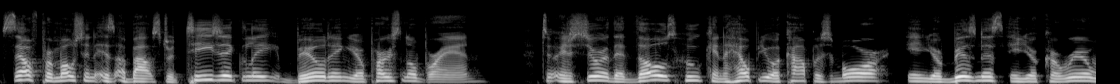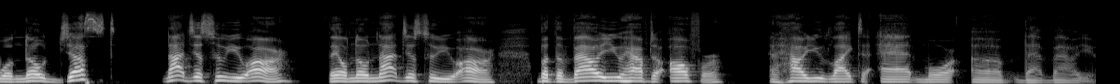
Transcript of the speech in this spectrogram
Self promotion is about strategically building your personal brand to ensure that those who can help you accomplish more in your business, in your career, will know just not just who you are, they'll know not just who you are, but the value you have to offer and how you like to add more of that value.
